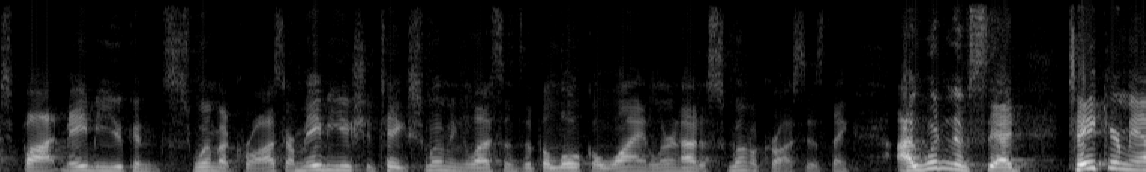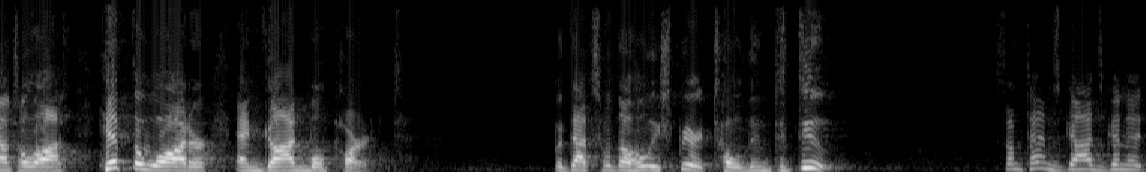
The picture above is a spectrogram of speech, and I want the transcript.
spot. Maybe you can swim across, or maybe you should take swimming lessons at the local Y and learn how to swim across this thing. I wouldn't have said, take your mantle off, hit the water, and God will part it. But that's what the Holy Spirit told him to do. Sometimes God's going to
